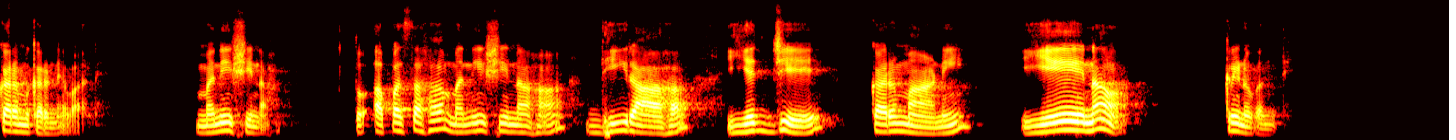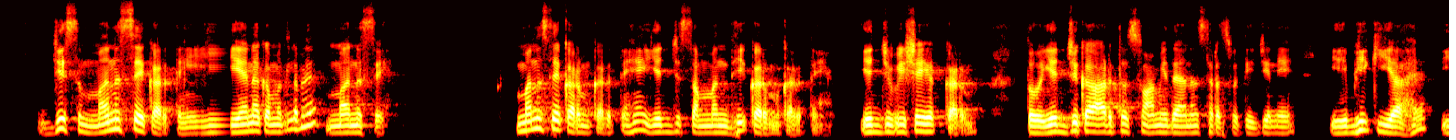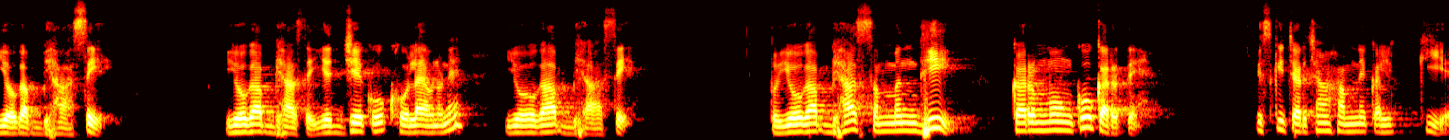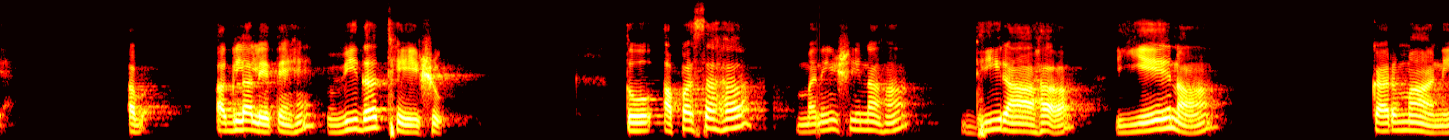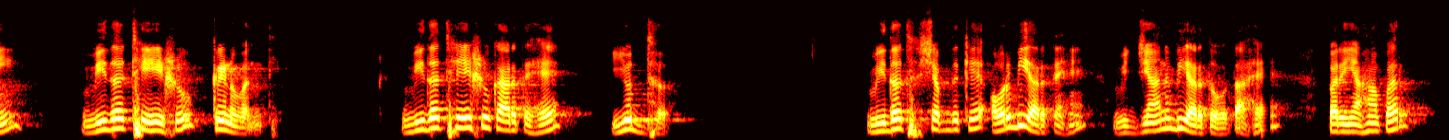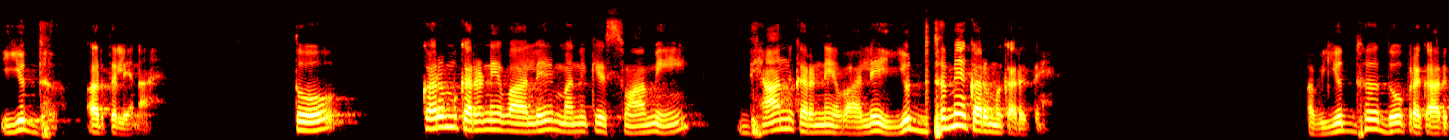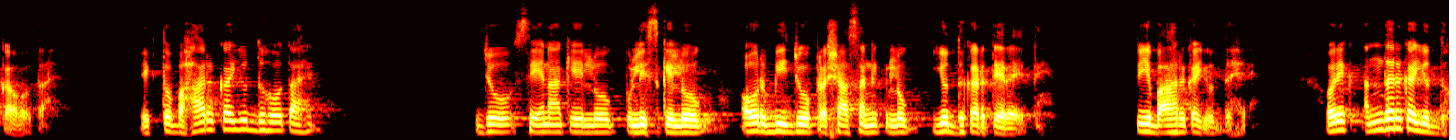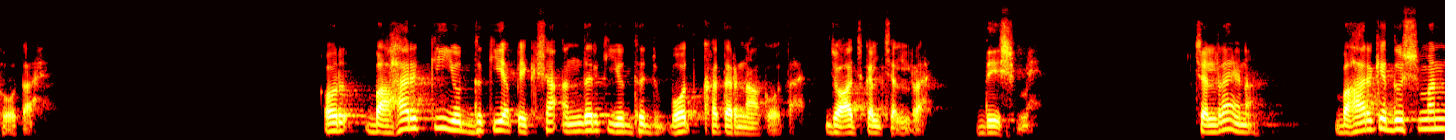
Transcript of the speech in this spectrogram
कर्म करने वाले, मनीषिना तो अपसह मनीषिण धीरा, यज्ञे कर्माणि ये न कृणवंती जिस मन से करते हैं ये न का मतलब है मन से। मन से कर्म करते हैं, यज्ञ संबंधी कर्म करते हैं। यज्ञ विषय कर्म। तो यज्ञ का अर्थ स्वामी दयानंद सरस्वती जी ने ये भी किया है योगाभ्यासे। योगाभ्यास, यज्ञ को खोला है उन्होंने, योगाभ्यासे। तो योगाभ्यास संबंधी कर्मों को करते हैं। इसकी चर्चा हमने कल की है। अब अगला लेते हैं विदथेशु तो अपसह मनीषिण धीरा ये न कर्माणि विदथेशु कृणवंती विदथेशु का अर्थ है युद्ध। विदथ शब्द के और भी अर्थ हैं, विज्ञान भी अर्थ होता है, पर यहाँ पर युद्ध अर्थ लेना है। तो कर्म करने वाले मन के स्वामी, ध्यान करने वाले युद्ध में कर्म करते हैं। अब युद्ध दो प्रकार का होता है। एक तो बाहर का युद्ध होता है जो सेना के लोग, पुलिस के लोग और भी जो प्रशासनिक लोग युद्ध करते रहते हैं तो ये बाहर का युद्ध है और एक अंदर का युद्ध होता है। और बाहर की युद्ध की अपेक्षा अंदर की युद्ध बहुत खतरनाक होता है, जो आजकल चल रहा है देश में। चल रहा है ना? बाहर के दुश्मन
